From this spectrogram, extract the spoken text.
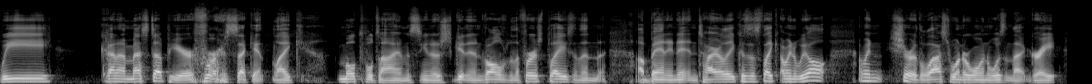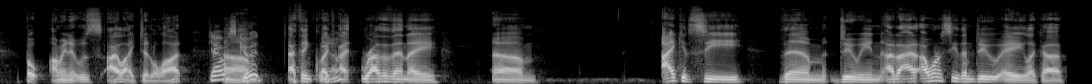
we kind of messed up here for a second, like multiple times. You know, just getting involved in the first place and then abandoning it entirely because it's like, I mean, we all, I mean, sure, the last Wonder Woman wasn't that great, but I mean, it was. I liked it a lot. Yeah, it was Um, good. I think like know? I, rather than a um, I could see them doing. I, I, I want to see them do a like a,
